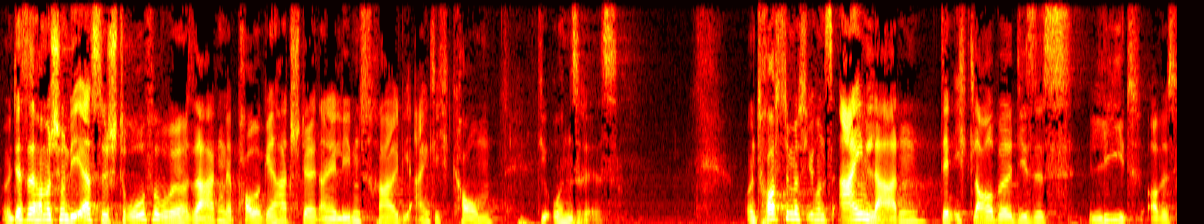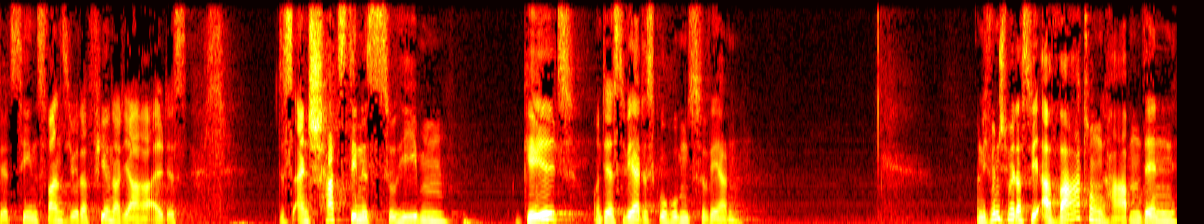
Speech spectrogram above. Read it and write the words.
Und deshalb haben wir schon die erste Strophe, wo wir sagen, der Paul Gerhard stellt eine Lebensfrage, die eigentlich kaum die unsere ist. Und trotzdem möchte ich uns einladen, denn ich glaube, dieses Lied, ob es jetzt 10, 20 oder 400 Jahre alt ist, das ist ein Schatz, den es zu heben gilt und der es wert ist, gehoben zu werden. Und ich wünsche mir, dass wir Erwartungen haben, denn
